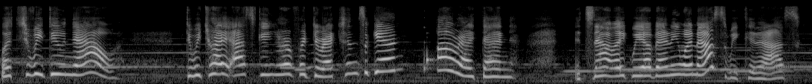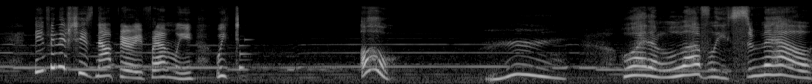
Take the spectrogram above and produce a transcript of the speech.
what should we do now? Do we try asking her for directions again? All right then. It's not like we have anyone else we can ask. Even if she's not very friendly, we. Oh. Mmm. What a lovely smell.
